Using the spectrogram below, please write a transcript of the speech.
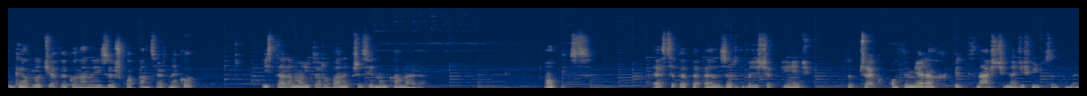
gablocie wykonanej ze szkła pancernego i stale monitorowany przez jedną kamerę. Opis SCP-PL-025 to czek o wymiarach 15 na 10 cm.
